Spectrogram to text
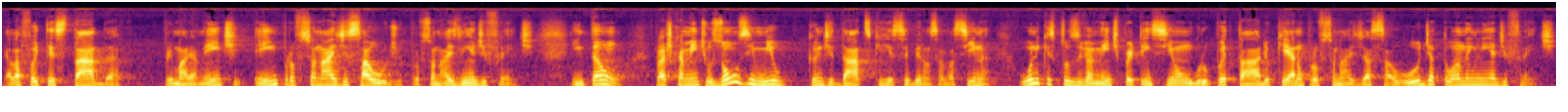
ela foi testada primariamente em profissionais de saúde, profissionais linha de frente. Então, praticamente os 11 mil candidatos que receberam essa vacina, única e exclusivamente pertenciam a um grupo etário que eram profissionais da saúde atuando em linha de frente.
